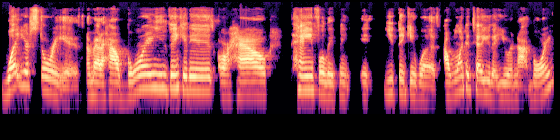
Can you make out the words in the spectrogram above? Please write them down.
what your story is, no matter how boring you think it is or how painful it think it, you think it was. I want to tell you that you are not boring.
